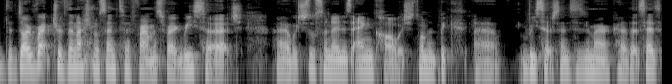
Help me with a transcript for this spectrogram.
the director of the National Centre for Atmospheric Research, uh, which is also known as NCAR, which is one of the big uh, research centres in America, that says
